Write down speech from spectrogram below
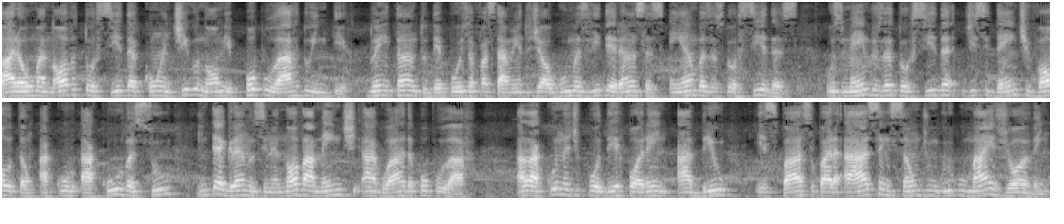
para uma nova torcida com o antigo nome popular do Inter. No entanto, depois do afastamento de algumas lideranças em ambas as torcidas, os membros da torcida dissidente voltam à, cur à curva sul, integrando-se né, novamente à Guarda Popular. A lacuna de poder, porém, abriu espaço para a ascensão de um grupo mais jovem,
